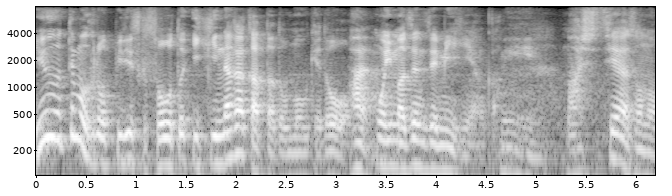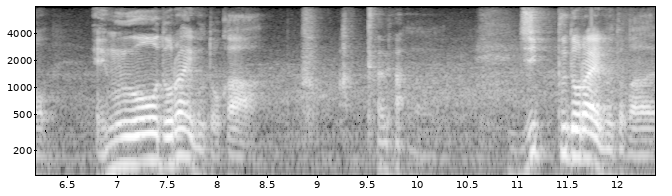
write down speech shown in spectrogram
言うてもフロッピーディスク相当息長かったと思うけど、はいはい。もう今全然見えへんやんか。ましてやその MO ドライブとか あったな、ジップドライブとかは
